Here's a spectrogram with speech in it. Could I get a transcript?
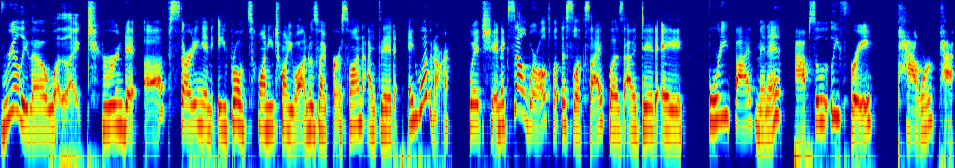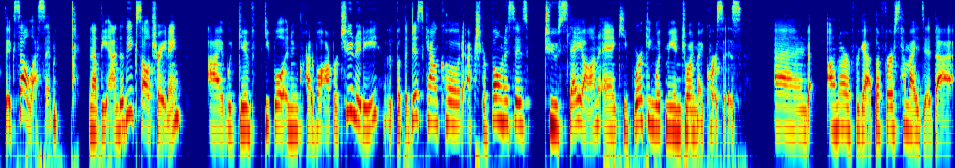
really, though, what like turned it up starting in April of 2021 was my first one. I did a webinar, which in Excel world, what this looks like was I did a 45 minute, absolutely free power packed Excel lesson. And at the end of the Excel training, I would give people an incredible opportunity with the discount code, extra bonuses to stay on and keep working with me and join my courses. And I'll never forget the first time I did that,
